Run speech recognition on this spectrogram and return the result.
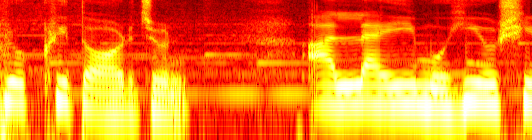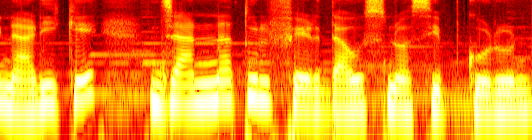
প্রকৃত অর্জন। আল্লাহ এই মহিয়সী নারীকে জান্নাতুল ফেরদাউস নসিব করুন।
